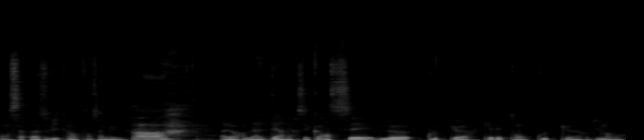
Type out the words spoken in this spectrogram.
on, ça passe vite quand on s'amuse. Oh. Alors, la dernière séquence, c'est le coup de cœur. Quel est ton coup de cœur du moment?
